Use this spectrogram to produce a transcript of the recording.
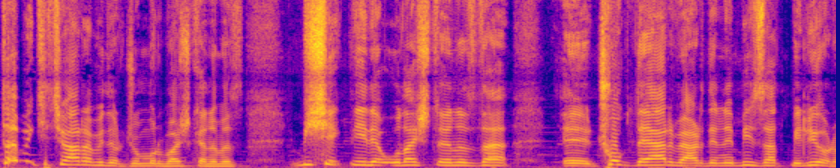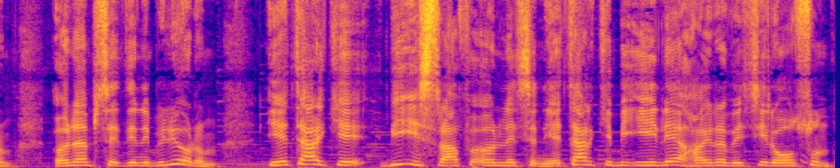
Tabii ki çağırabilir Cumhurbaşkanımız. Bir şekliyle ulaştığınızda e, çok değer verdiğini bizzat biliyorum. Önemsediğini biliyorum. Yeter ki bir israfı önlesin. Yeter ki bir iyiliğe hayra vesile olsun.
